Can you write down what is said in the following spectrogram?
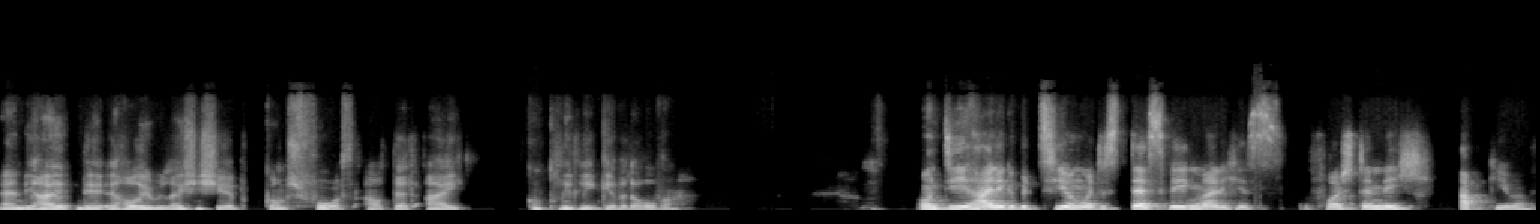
And the, high, the holy relationship comes forth out that I completely give it over. Und die heilige Beziehung wird es deswegen, weil ich es vollständig abgebe.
